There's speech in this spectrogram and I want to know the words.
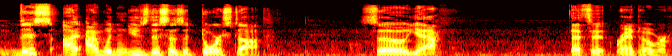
this, I, I wouldn't use this as a doorstop. So, yeah, that's it. Rant over.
